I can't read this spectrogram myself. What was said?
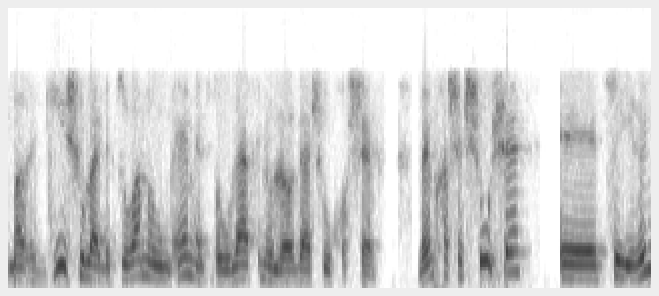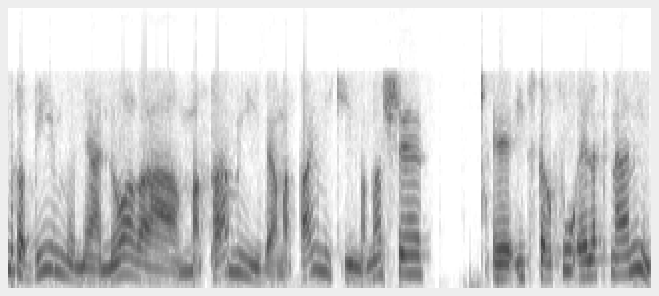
מרגיש אולי בצורה מעומעמת ואולי אפילו לא יודע שהוא חושב. והם חששו ש... אה, רבים מהנוער המפ"מי והמפא"יניקי ממש אה, הצטרפו אל הכנענים.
